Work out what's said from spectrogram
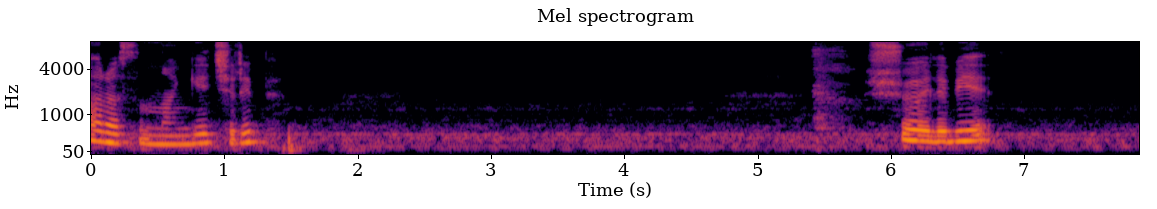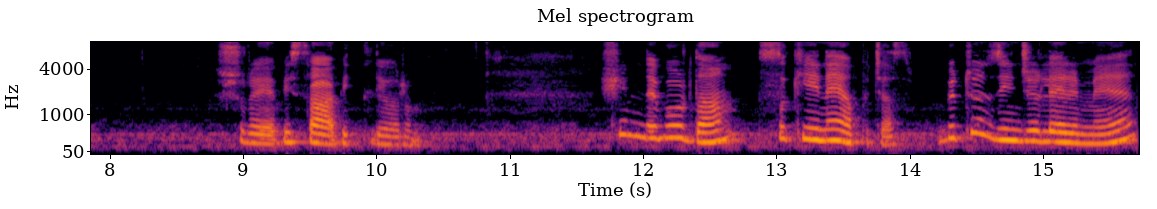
arasından geçirip şöyle bir şuraya bir sabitliyorum. Şimdi buradan sık iğne yapacağız. Bütün zincirlerimi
